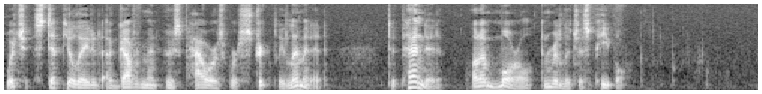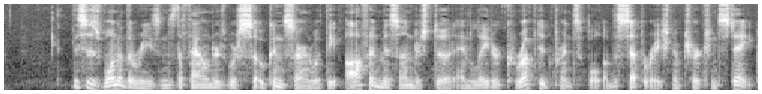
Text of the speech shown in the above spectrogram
which stipulated a government whose powers were strictly limited, depended on a moral and religious people. This is one of the reasons the founders were so concerned with the often misunderstood and later corrupted principle of the separation of church and state.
